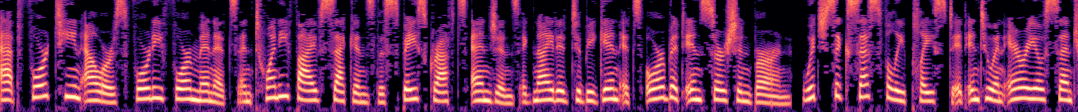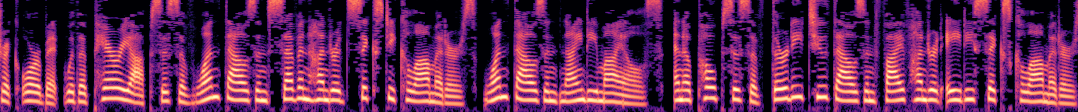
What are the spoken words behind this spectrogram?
At 14 hours 44 minutes and 25 seconds the spacecraft's engines ignited to begin its orbit insertion burn, which successfully placed it into an areocentric orbit with a periapsis of 1,760 kilometers (1,090 miles), an apoapsis of 32,586 kilometers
